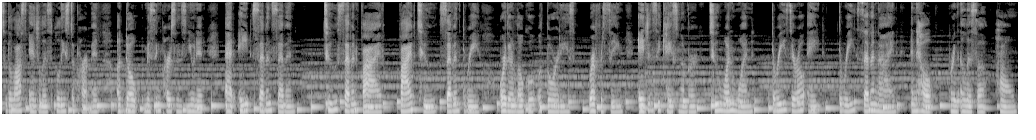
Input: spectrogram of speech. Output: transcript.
to the Los Angeles Police Department Adult Missing Persons Unit at 877 275 5273 or their local authorities referencing agency case number 211 308 379 and help bring Elisa home.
